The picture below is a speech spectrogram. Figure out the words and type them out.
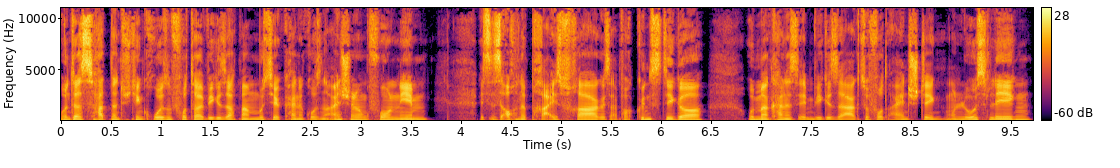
Und das hat natürlich den großen Vorteil, wie gesagt, man muss hier keine großen Einstellungen vornehmen. Es ist auch eine Preisfrage, ist einfach günstiger und man kann es eben, wie gesagt, sofort einstecken und loslegen.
